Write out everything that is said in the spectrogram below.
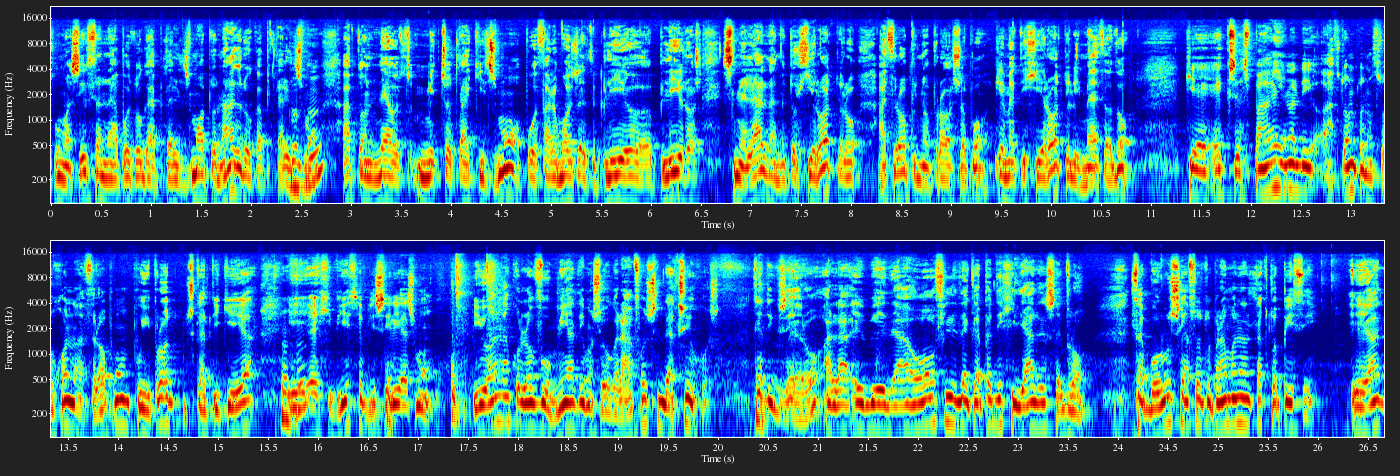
που μας ήρθαν από τον καπιταλισμό, από τον άγριο καπιταλισμό, από τον νέο μητσοτακισμό που εφαρμόζεται πλήρως στην Ελλάδα με το χειρότερο ανθρώπινο πρόσωπο και με τη χειρότερη μέθοδο και εξεσπάει έναντι αυτών των φτωχών ανθρώπων που η πρώτη τους κατοικία ε, έχει βγει σε πλησιριασμό. Η Ιωάννα Κολοβού, μία δημοσιογράφος συνταξίχο. Δεν την ξέρω, αλλά ε, ε, όφιλε 15.000 ευρώ. Θα μπορούσε αυτό το πράγμα να τακτοποιηθεί. Εάν,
